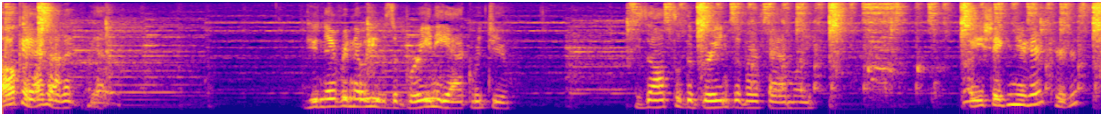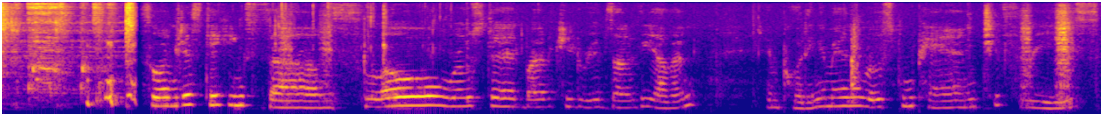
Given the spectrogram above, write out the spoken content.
Okay, I got it. Yeah. You never know he was a brainiac, would you? He's also the brains of our family. Why are you shaking your head, Curtis? so I'm just taking some slow roasted barbecued ribs out of the oven and putting them in a roasting pan to freeze.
